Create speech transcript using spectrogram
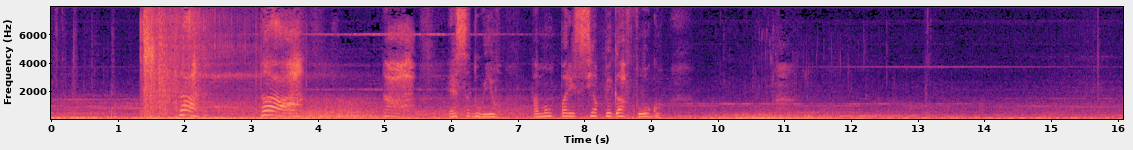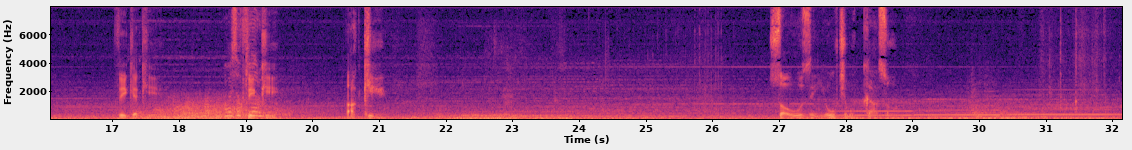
Ah! Ah! Ah! Essa doeu. A mão parecia pegar fogo. Fique aqui. Mas eu quero. Fique aqui. Só use em último caso.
